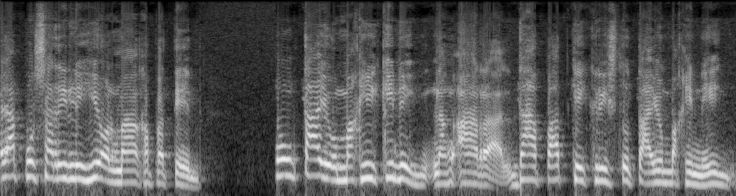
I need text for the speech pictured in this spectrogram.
Kaya po sa relihiyon, mga kapatid, kung tayo makikinig ng aral, dapat kay Kristo tayo makinig.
